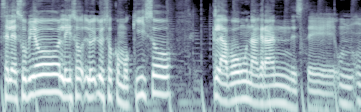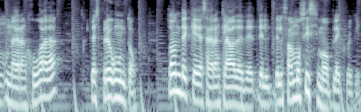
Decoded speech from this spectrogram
Se le subió, le hizo, lo, lo hizo como quiso. Clavó una gran, este, un- un- una gran jugada. Les pregunto, ¿dónde queda esa gran clavada de- de- del, del famosísimo Blake Griffin?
